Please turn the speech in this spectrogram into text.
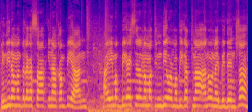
hindi naman talaga sa kinakampihan, ay magbigay sila ng matindi or mabigat na ano na ebidensya.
